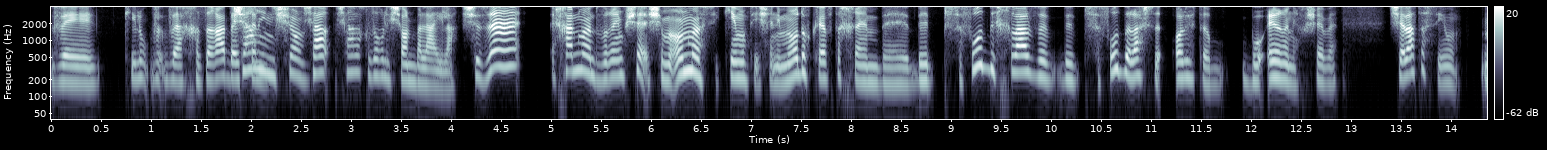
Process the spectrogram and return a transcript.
וכאילו, והחזרה בעצם... אפשר לנשום. אפשר, אפשר לחזור לישון בלילה. שזה אחד מהדברים ש, שמאוד מעסיקים אותי, שאני מאוד עוקבת אחריהם בספרות בכלל ובספרות בלש זה עוד יותר בוער, אני חושבת. שאלת הסיום. Mm,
